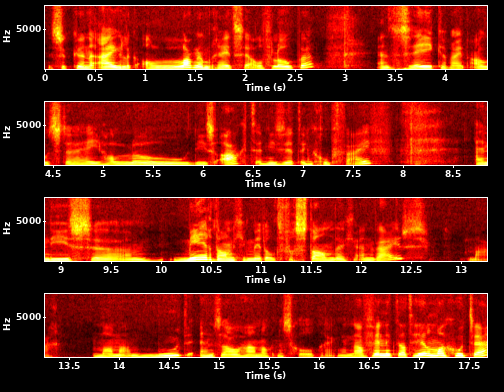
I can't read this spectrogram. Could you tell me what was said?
Dus ze kunnen eigenlijk al lang en breed zelf lopen. En zeker mijn oudste, hey hallo, die is acht en die zit in groep vijf. En die is uh, meer dan gemiddeld verstandig en wijs. Maar mama moet en zou haar nog naar school brengen. Nou vind ik dat helemaal goed hè.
